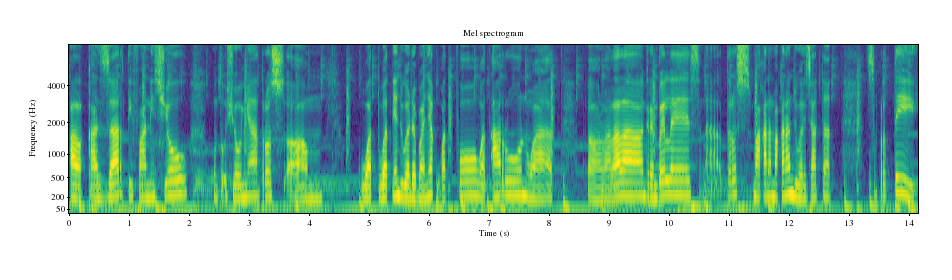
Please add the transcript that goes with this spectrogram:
Alcazar Tiffany Show untuk shownya. Terus um, Wat-watnya juga ada banyak Wat Po, Wat Arun, Wat uh, lalala Grand Palace nah terus makanan-makanan juga dicatat seperti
